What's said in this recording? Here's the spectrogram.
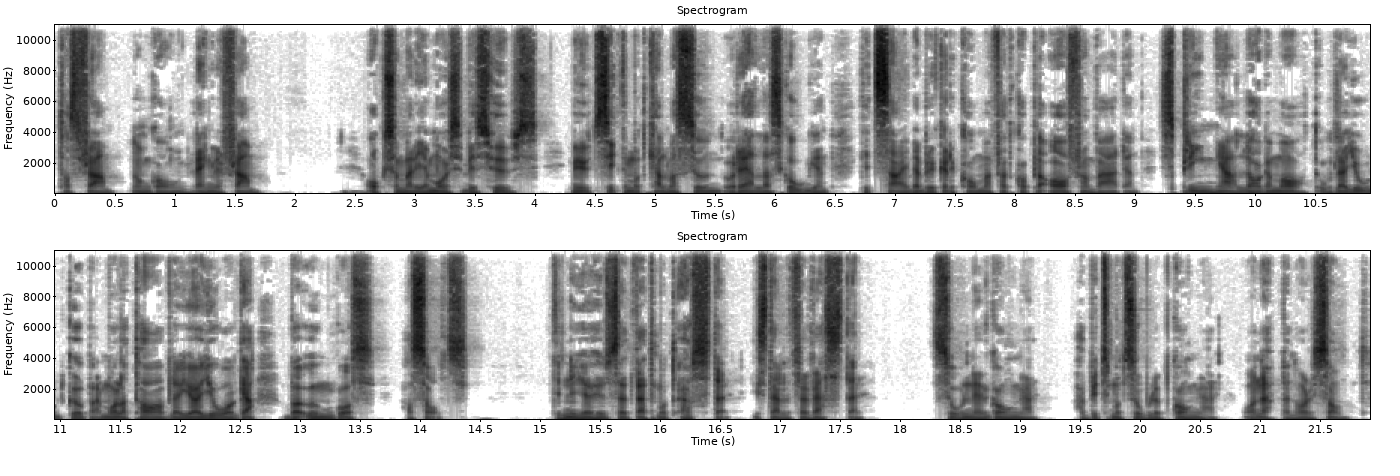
tas fram någon gång längre fram. Också Maria Morsebys hus med utsikten mot Kalmarsund och Rällaskogen dit Saida brukade komma för att koppla av från världen, springa, laga mat, odla jordgubbar, måla tavlor, göra yoga och bara umgås, har sålts. Det nya huset vetter mot öster istället för väster. Solnedgångar har bytts mot soluppgångar och en öppen horisont.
